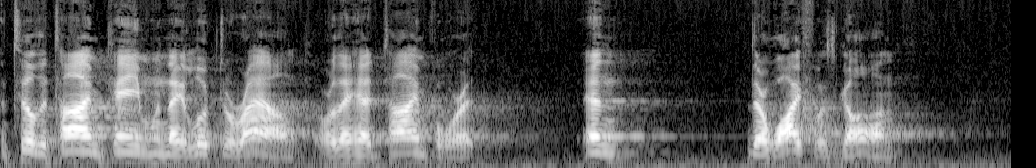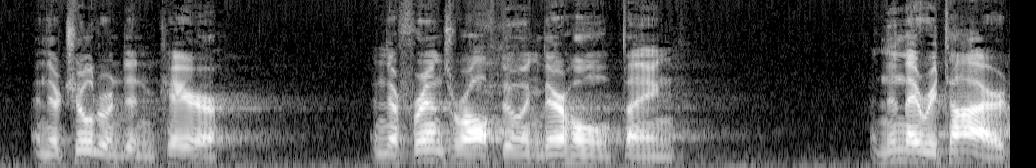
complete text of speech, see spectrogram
until the time came when they looked around or they had time for it. And their wife was gone, and their children didn't care, and their friends were off doing their whole thing. And then they retired,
